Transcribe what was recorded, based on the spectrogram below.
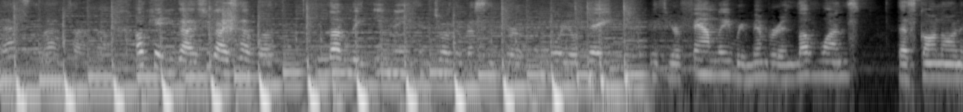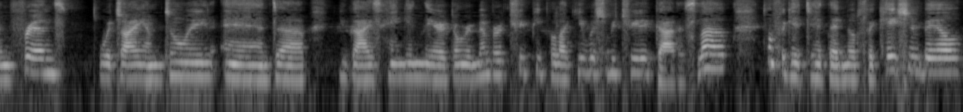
that's what I'm talking about. Okay, you guys, you guys have a lovely evening. Enjoy the rest of your Memorial Day with your family, remembering loved ones that's gone on and friends, which I am doing. And uh, you guys hang in there. Don't remember, treat people like you wish to be treated. God is love. Don't forget to hit that notification bell.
